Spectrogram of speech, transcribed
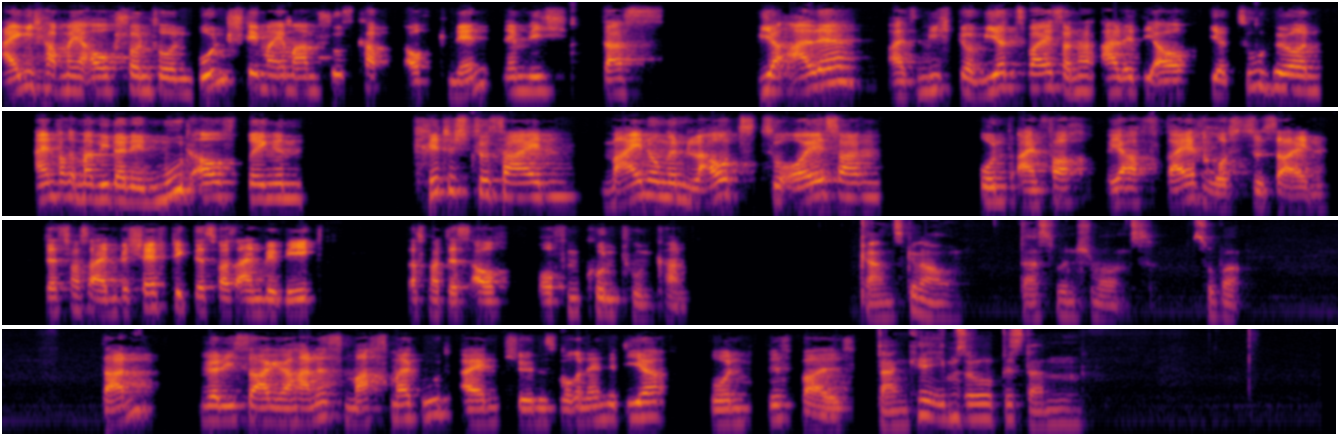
eigentlich haben wir ja auch schon so einen Wunsch, den wir immer am Schluss gehabt auch genannt, nämlich, dass wir alle, also nicht nur wir zwei, sondern alle, die auch hier zuhören, einfach immer wieder den Mut aufbringen, kritisch zu sein, Meinungen laut zu äußern und einfach, ja, frei raus zu sein. Das, was einen beschäftigt, das, was einen bewegt, dass man das auch offen kundtun kann. Ganz genau. Das wünschen wir uns. Super. Dann würde ich sagen, Johannes, mach's mal gut. Ein schönes Wochenende dir und bis bald. Danke, ebenso. Bis dann.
